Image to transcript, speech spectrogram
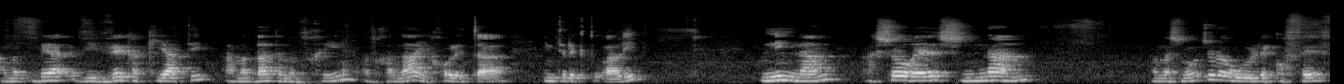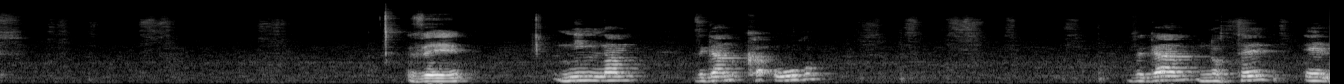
המטבע ויבקה קיאטי, המבט המבחין, הבחנה, היכולת האינטלקטואלית. נמנם, השורש נם, המשמעות שלו הוא לכופף, ונמנם זה גם כאור וגם נוטה אל.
